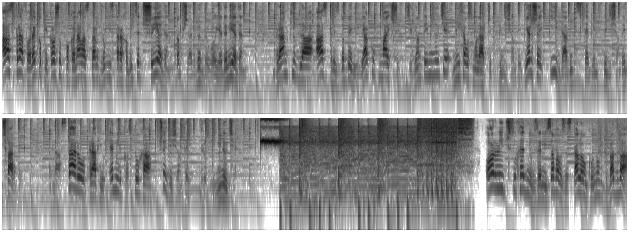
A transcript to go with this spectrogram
Astra Foreko Piekoszów pokonała Star II Starachowice 3-1. Do przerwy było 1-1. Bramki dla Astry zdobyli Jakub Majchrzczyk w 9 minucie, Michał Smolarczyk w 51 i Dawid Stebień w 54. Dla Staru trafił Emil Kostucha w 62 minucie. Orlicz Suchedniów zremisował ze Stalą Kunów 2-2.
